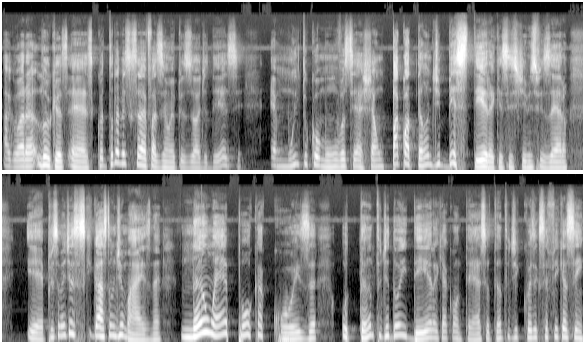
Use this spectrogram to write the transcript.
Agora, Lucas, é, toda vez que você vai fazer um episódio desse, é muito comum você achar um pacotão de besteira que esses times fizeram. E é, principalmente esses que gastam demais, né? Não é pouca coisa o tanto de doideira que acontece, o tanto de coisa que você fica assim,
